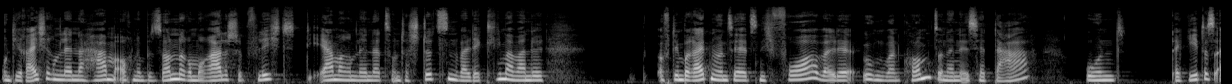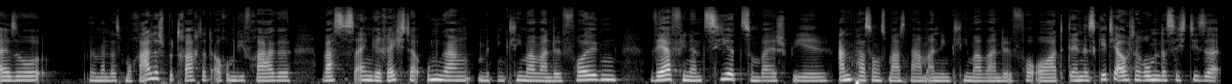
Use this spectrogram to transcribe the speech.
Und die reicheren Länder haben auch eine besondere moralische Pflicht, die ärmeren Länder zu unterstützen, weil der Klimawandel, auf den bereiten wir uns ja jetzt nicht vor, weil der irgendwann kommt, sondern er ist ja da. Und da geht es also, wenn man das moralisch betrachtet, auch um die Frage, was ist ein gerechter Umgang mit dem Klimawandel folgen? Wer finanziert zum Beispiel Anpassungsmaßnahmen an den Klimawandel vor Ort? Denn es geht ja auch darum, dass sich dieser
